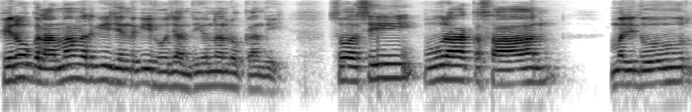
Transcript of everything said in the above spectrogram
ਫਿਰ ਉਹ ਗੁਲਾਮਾਂ ਵਰਗੀ ਜ਼ਿੰਦਗੀ ਹੋ ਜਾਂਦੀ ਉਹਨਾਂ ਲੋਕਾਂ ਦੀ। ਸੋ ਅਸੀਂ ਪੂਰਾ ਕਿਸਾਨ, ਮਜ਼ਦੂਰ,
